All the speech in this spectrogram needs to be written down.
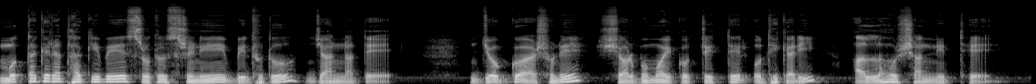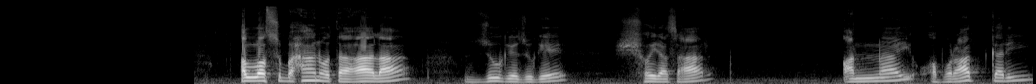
মোত্তাকেরা থাকিবে স্রোতশ্রেণী বিধুত জান্নাতে। যোগ্য আসনে সর্বময় কর্তৃত্বের অধিকারী আল্লাহর সান্নিধ্যে। আল্লাহ সুবাহান ও যুগে যুগে স্বৈরাচার, অন্যায়, অপরাধকারী,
